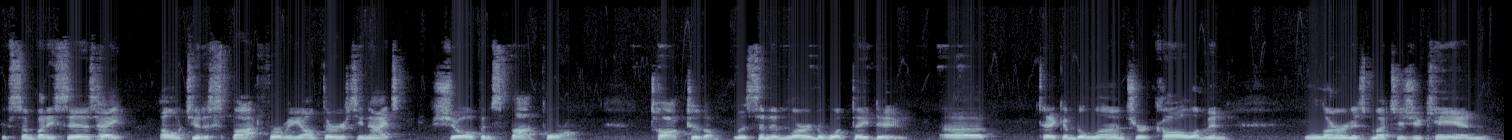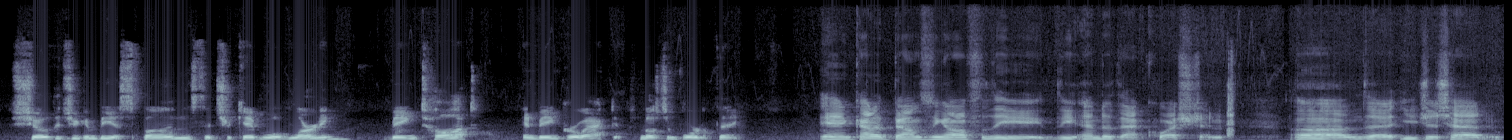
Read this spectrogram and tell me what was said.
If somebody says, "Hey, I want you to spot for me on Thursday nights," show up and spot for them. Talk to them. Listen and learn to what they do. Uh, take them to lunch or call them and learn as much as you can. Show that you can be a sponge, that you're capable of learning, being taught, and being proactive. Most important thing. And kind of bouncing off the the end of that question um, that you just had,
